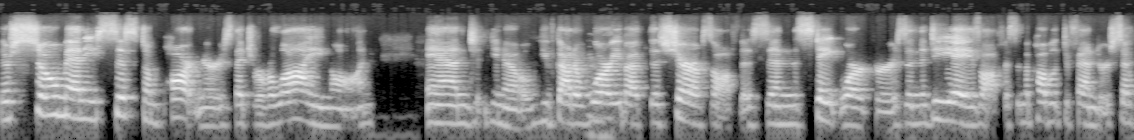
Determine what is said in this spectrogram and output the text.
there's so many system partners that you're relying on. And you know you've got to worry about the sheriff's office and the state workers and the da's office and the public defenders. So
